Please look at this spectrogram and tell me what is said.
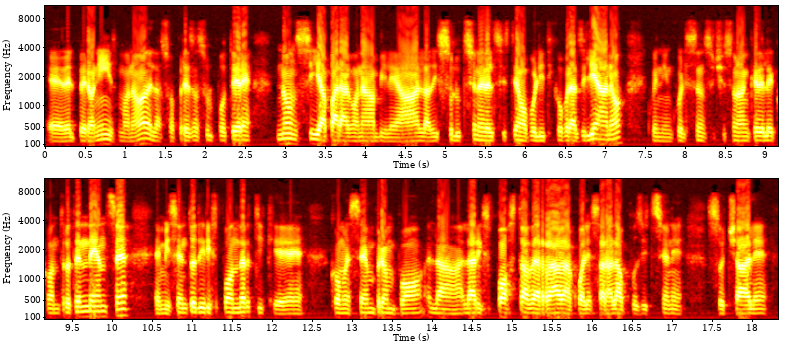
eh, del peronismo, no? della sua presa sul potere, non sia paragonabile alla dissoluzione del sistema politico brasiliano, quindi in quel senso ci sono anche delle controtendenze e mi sento di risponderti che come sempre un po' la, la risposta verrà da quale sarà la posizione sociale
